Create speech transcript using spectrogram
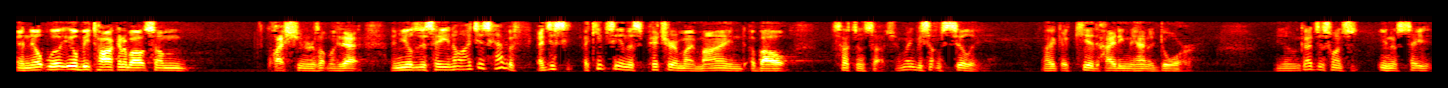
and you'll be talking about some question or something like that, and you'll just say, you know, I just have a, I just, I keep seeing this picture in my mind about such and such. It might be something silly, like a kid hiding behind a door. You know, God just wants, you know, say,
